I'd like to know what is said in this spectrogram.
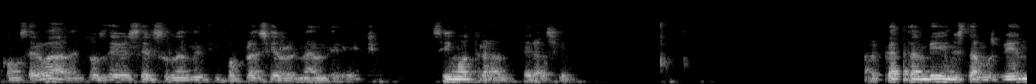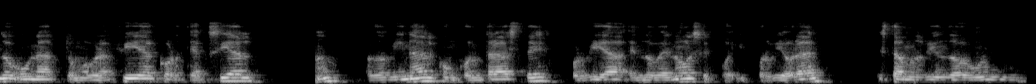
conservada, entonces debe ser solamente hipoplasia renal derecha, sin otra alteración. Acá también estamos viendo una tomografía corteaxial, abdominal con contraste por vía endovenosa y por vía oral. Estamos viendo un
